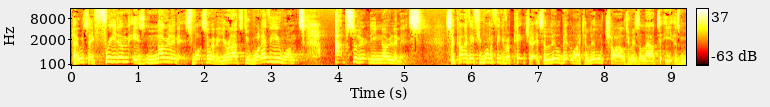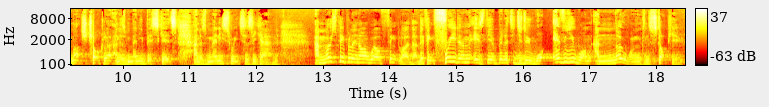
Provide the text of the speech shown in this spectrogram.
They would say freedom is no limits whatsoever. You're allowed to do whatever you want, absolutely no limits. So, kind of, if you want to think of a picture, it's a little bit like a little child who is allowed to eat as much chocolate and as many biscuits and as many sweets as he can. And most people in our world think like that. They think freedom is the ability to do whatever you want and no one can stop you.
